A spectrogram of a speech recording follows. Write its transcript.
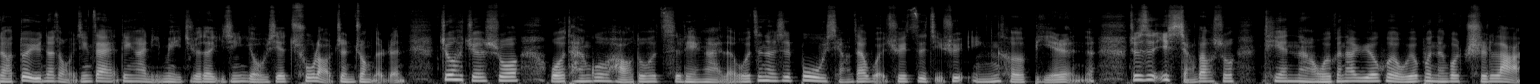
那对于那种已经在恋爱里面觉得已经有一些初老症状的人，就会觉得说，我谈过好多次恋爱了，我真的是不想再委屈自己去迎合别人了。就是一想到说，天哪，我跟他约会，我又不能够吃辣，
